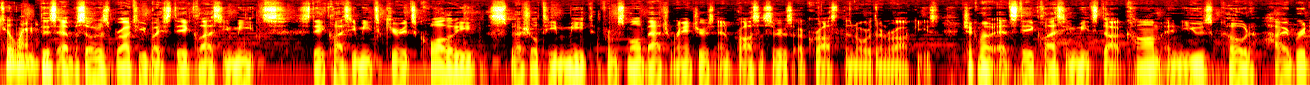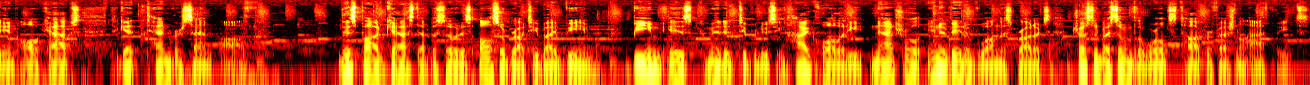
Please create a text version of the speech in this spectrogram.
to win. This episode is brought to you by Stay Classy Meats. Stay Classy Meats curates quality, specialty meat from small batch ranchers and processors across the Northern Rockies. Check them out at stayclassymeats.com and use code HYBRID in all caps to get 10% off. This podcast episode is also brought to you by Beam. Beam is committed to producing high quality, natural, innovative wellness products trusted by some of the world's top professional athletes.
